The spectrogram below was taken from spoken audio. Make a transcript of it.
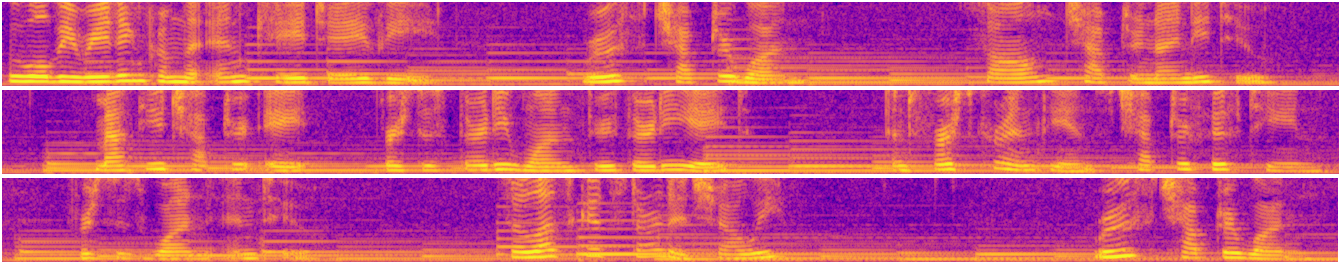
We will be reading from the NKJV, Ruth chapter 1, Psalm chapter 92, Matthew chapter 8, verses 31 through 38, and 1 Corinthians chapter 15, verses 1 and 2. So let's get started, shall we? Ruth chapter 1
